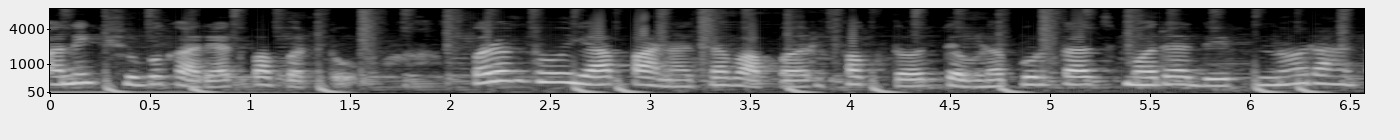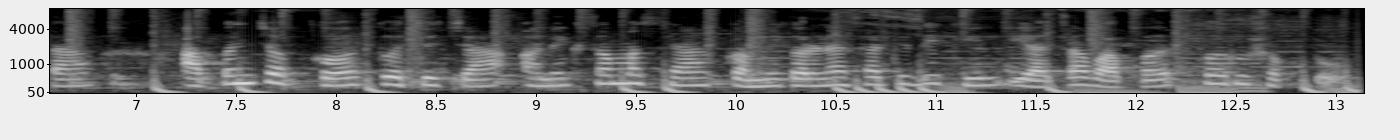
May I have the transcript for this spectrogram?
अनेक शुभ कार्यात वापरतो. परंतु या पानाचा वापर फक्त तेवढ्यापुरताच मर्यादित न राहता आपण चक्क त्वचेच्या अनेक समस्या कमी करण्यासाठी देखील याचा वापर करू शकतो.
